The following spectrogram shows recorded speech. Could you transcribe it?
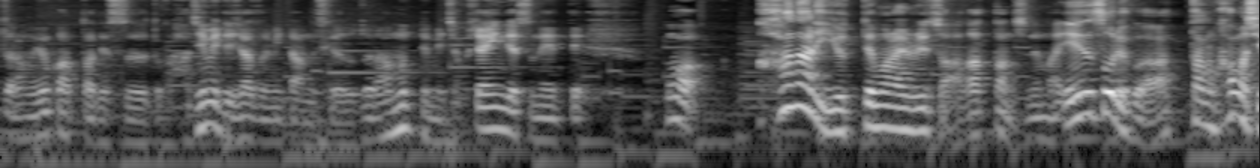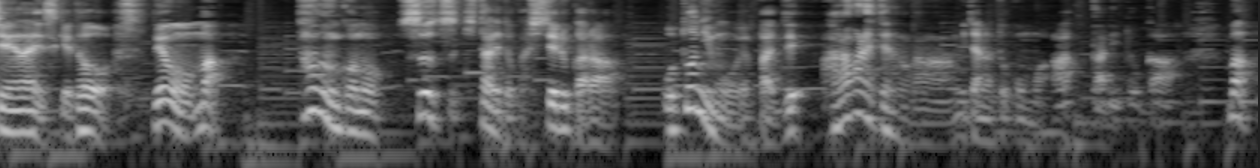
ドラム良かったですとか、初めてジャズ見たんですけど、ドラムってめちゃくちゃいいんですねって、まあ、かなり言ってもらえる率は上がったんですね。まあ、演奏力が上がったのかもしれないですけど、でも、まあ、多分このスーツ着たりとかしてるから、音にもやっぱりで現れてるのかなみたいなとこもあったりとか。ま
